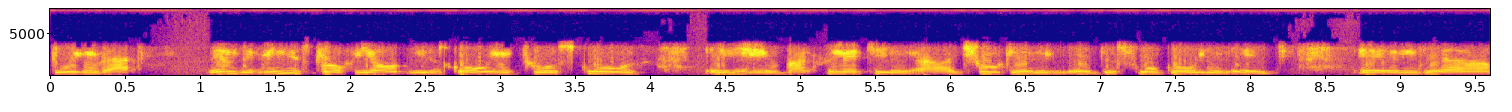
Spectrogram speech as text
doing that. Then the Ministry of Health is going to schools uh, vaccinating uh, children, uh, the school-going age. And uh,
